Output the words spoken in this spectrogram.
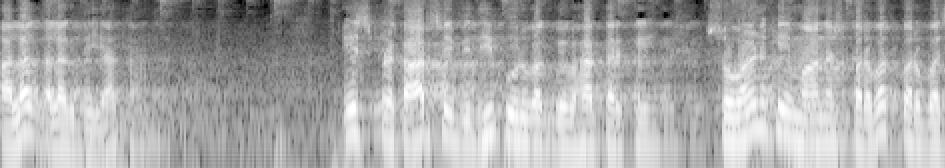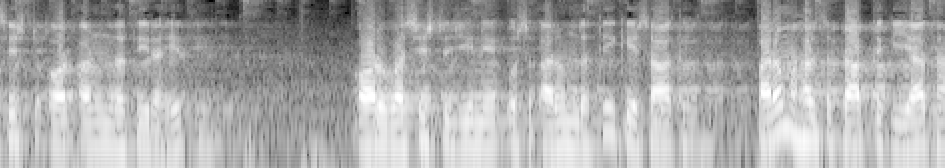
अलग-अलग दिया था। इस प्रकार से विधि पूर्वक विवाह करके सुवर्ण के मानस पर्वत पर वशिष्ठ और अरुंधति रहे थे। और वशिष्ठ जी ने उस अरुंधति के साथ परम हर्ष प्राप्त किया था।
